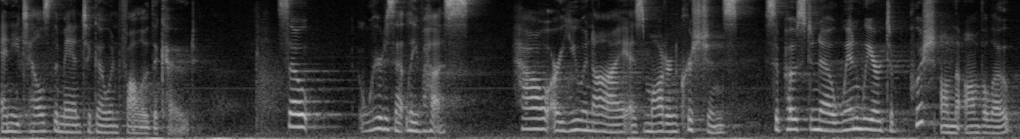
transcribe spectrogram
and he tells the man to go and follow the code. So, where does that leave us? How are you and I, as modern Christians, supposed to know when we are to push on the envelope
